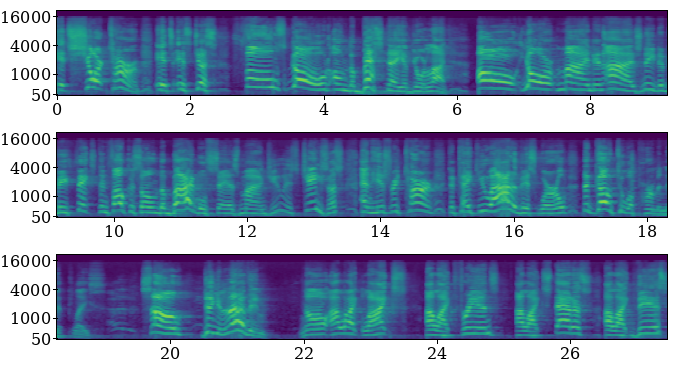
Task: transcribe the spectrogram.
It's short term. It's, it's just fool's gold on the best day of your life all your mind and eyes need to be fixed and focused on, the Bible says, mind you, is Jesus and His return to take you out of this world to go to a permanent place. So, do you love Him? No, I like likes, I like friends, I like status, I like this,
